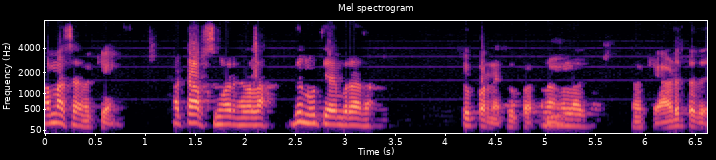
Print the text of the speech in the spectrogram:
ஆமா சார். ஓகே டாப்ஸ் வருங்க இதெல்லாம். இது நூத்தி ஐம்பது ரூபா தான். சூப்பர்ண்ணே சூப்பர் அதெல்லாம் நல்லா இருக்கு. ஓகே அடுத்தது.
